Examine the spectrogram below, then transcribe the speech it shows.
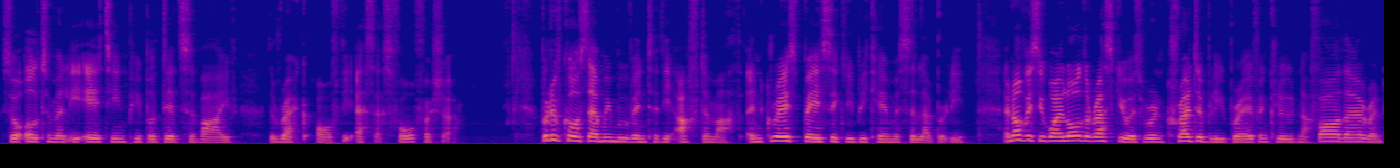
so ultimately 18 people did survive the wreck of the SS Forfarshire. But of course, then we move into the aftermath, and Grace basically became a celebrity. And obviously, while all the rescuers were incredibly brave, including her father and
